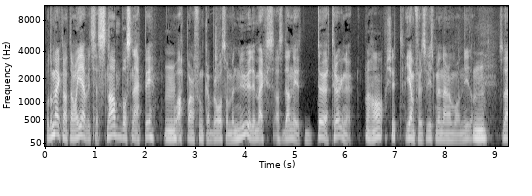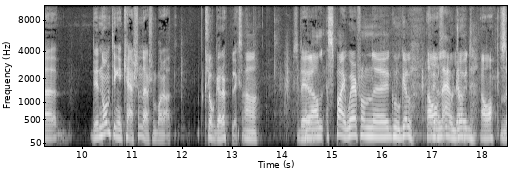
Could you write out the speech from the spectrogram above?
Och då märkte man att den var jävligt så här, snabb och snappy Mm. och apparna funkar bra och så. Men nu, det märks, alltså den är dötrög nu. Jaha, shit. Jämförelsevis med när den var ny då. Mm. Så där, det är någonting i cachen där som bara kloggar upp liksom. Ja. Så Det är all spyware från eh, Google. Ja, det är väl en. Android. Ja, så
